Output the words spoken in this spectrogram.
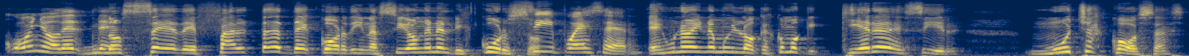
coño, de... de- no sé, de falta de coordinación en el discurso. Sí, puede ser. Es una vaina muy loca. Es como que quiere decir muchas cosas,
